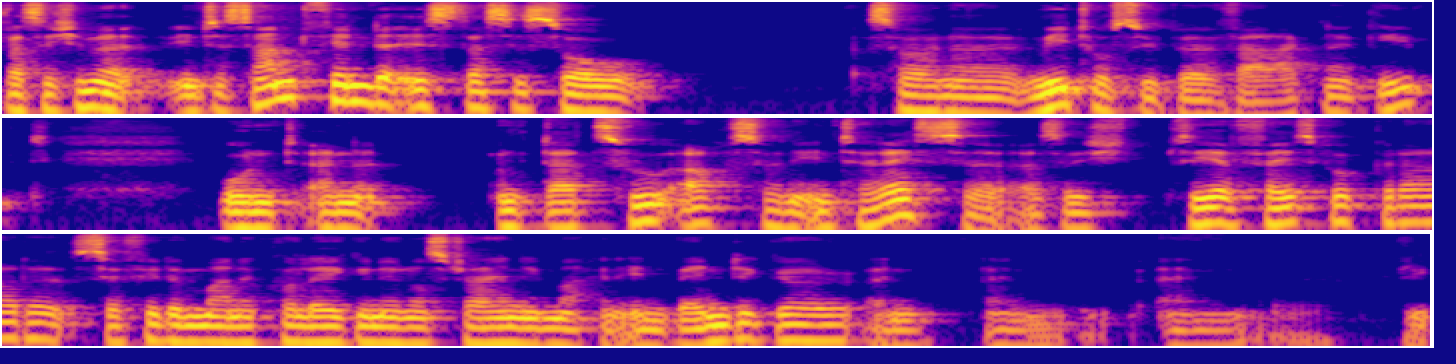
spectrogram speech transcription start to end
Was ich immer interessant finde, ist, dass es so so eine Mythos über Wagner gibt und eine und dazu auch so ein Interesse. Also ich sehe Facebook gerade sehr viele meiner Kolleginnen in Australien, die machen in Bendigo ein, ein, ein äh,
